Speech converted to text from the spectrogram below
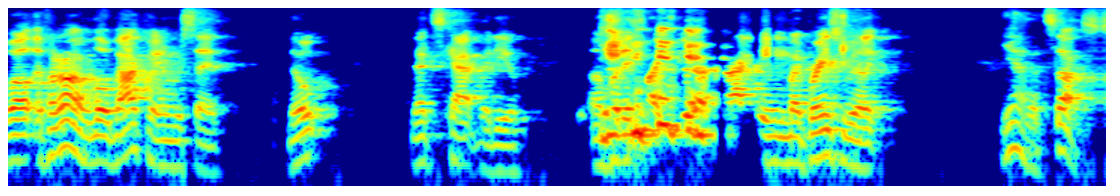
Well, if I don't have low back pain, I'm gonna say, nope, next cat video. Um, but if I have back pain, my brain's gonna be like, yeah, that sucks.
